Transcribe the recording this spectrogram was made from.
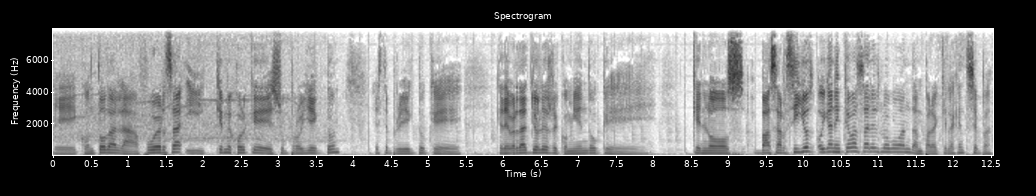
eh, con toda la fuerza y qué mejor que su proyecto, este proyecto que, que de verdad yo les recomiendo que, que en los bazarcillos, oigan, ¿en qué bazares luego andan para que la gente sepa?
